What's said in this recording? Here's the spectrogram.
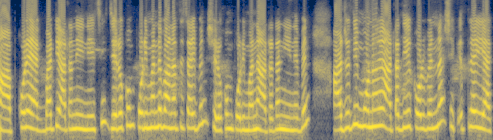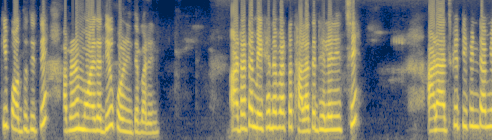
মাপ করে এক বাটি আটা নিয়ে নিয়েছি। যেরকম পরিমাণে বানাতে চাইবেন, সেরকম পরিমাণে আটাটা নিয়ে নেবেন। আর যদি মনে হয় আটা দিয়ে করবেন না, সেক্ষেত্রে এই একই পদ্ধতিতে আপনারা ময়দা দিয়েও করে নিতে পারেন। আটাটা মেখে নেব, একটা থালাতে ঢেলে নিচ্ছি। আর আজকের টিফিনটা আমি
